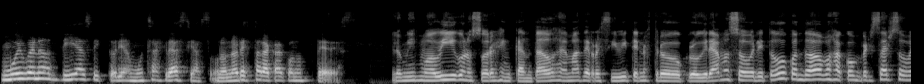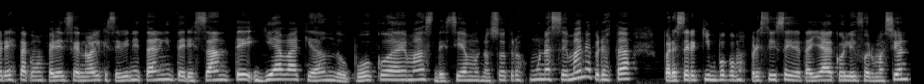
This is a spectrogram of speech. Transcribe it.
Muy buenos días, Victoria. Muchas gracias. Un honor estar acá con ustedes. Lo mismo digo, nosotros encantados además de recibirte nuestro programa, sobre todo cuando vamos a conversar sobre esta conferencia anual que se viene tan interesante, ya va quedando poco además, decíamos nosotros una semana, pero está para ser aquí un poco más precisa y detallada con la información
